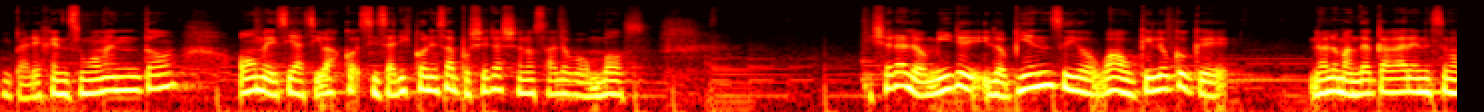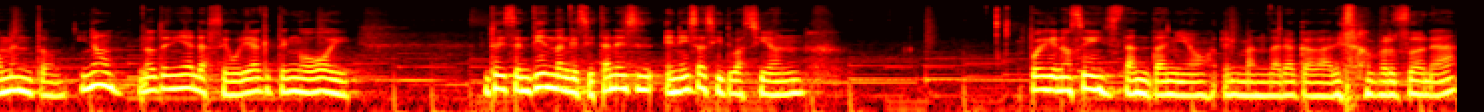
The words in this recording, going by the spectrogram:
mi pareja en su momento, o me decía, si, vas si salís con esa pollera yo no salgo con vos. Y yo ahora lo miro y lo pienso y digo, wow, qué loco que no lo mandé a cagar en ese momento. Y no, no tenía la seguridad que tengo hoy. Entonces entiendan que si están en esa situación, puede que no sea instantáneo el mandar a cagar a esa persona,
